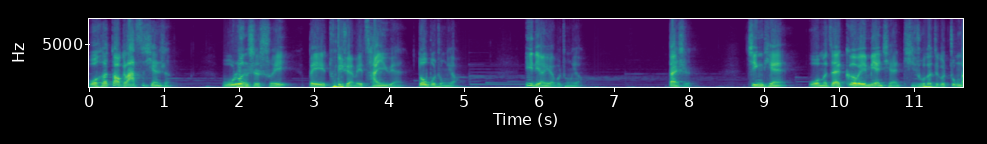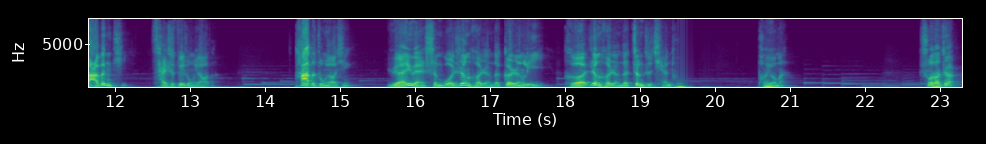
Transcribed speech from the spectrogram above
我和道格拉斯先生，无论是谁被推选为参议员都不重要，一点也不重要。但是，今天我们在各位面前提出的这个重大问题才是最重要的，它的重要性远远胜过任何人的个人利益。”和任何人的政治前途，朋友们，说到这儿，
